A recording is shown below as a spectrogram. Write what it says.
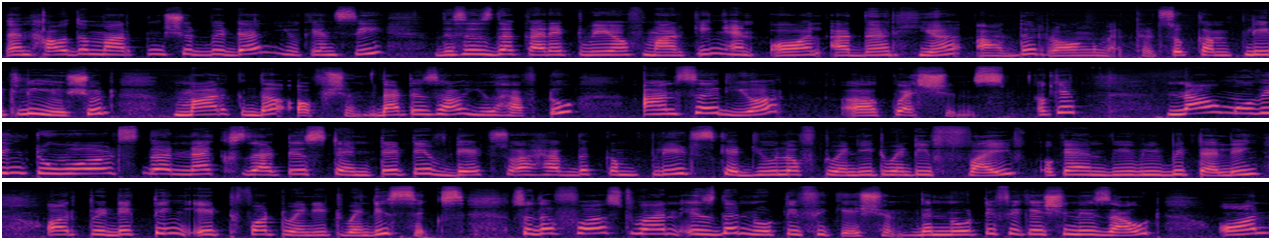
And how the marking should be done? You can see this is the correct way of marking and all other here are the wrong method. So completely you should mark the option. That is how you have to answer your uh, questions. Okay. Now moving towards the next that is tentative date. So I have the complete schedule of 2025 okay and we will be telling or predicting it for 2026. So the first one is the notification. The notification is out on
